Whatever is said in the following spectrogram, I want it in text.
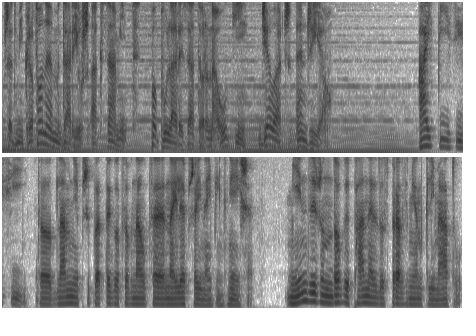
Przed mikrofonem Dariusz Aksamit, popularyzator nauki, działacz NGO. IPCC to dla mnie przykład tego, co w nauce najlepsze i najpiękniejsze. Międzyrządowy Panel do Spraw Zmian Klimatu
